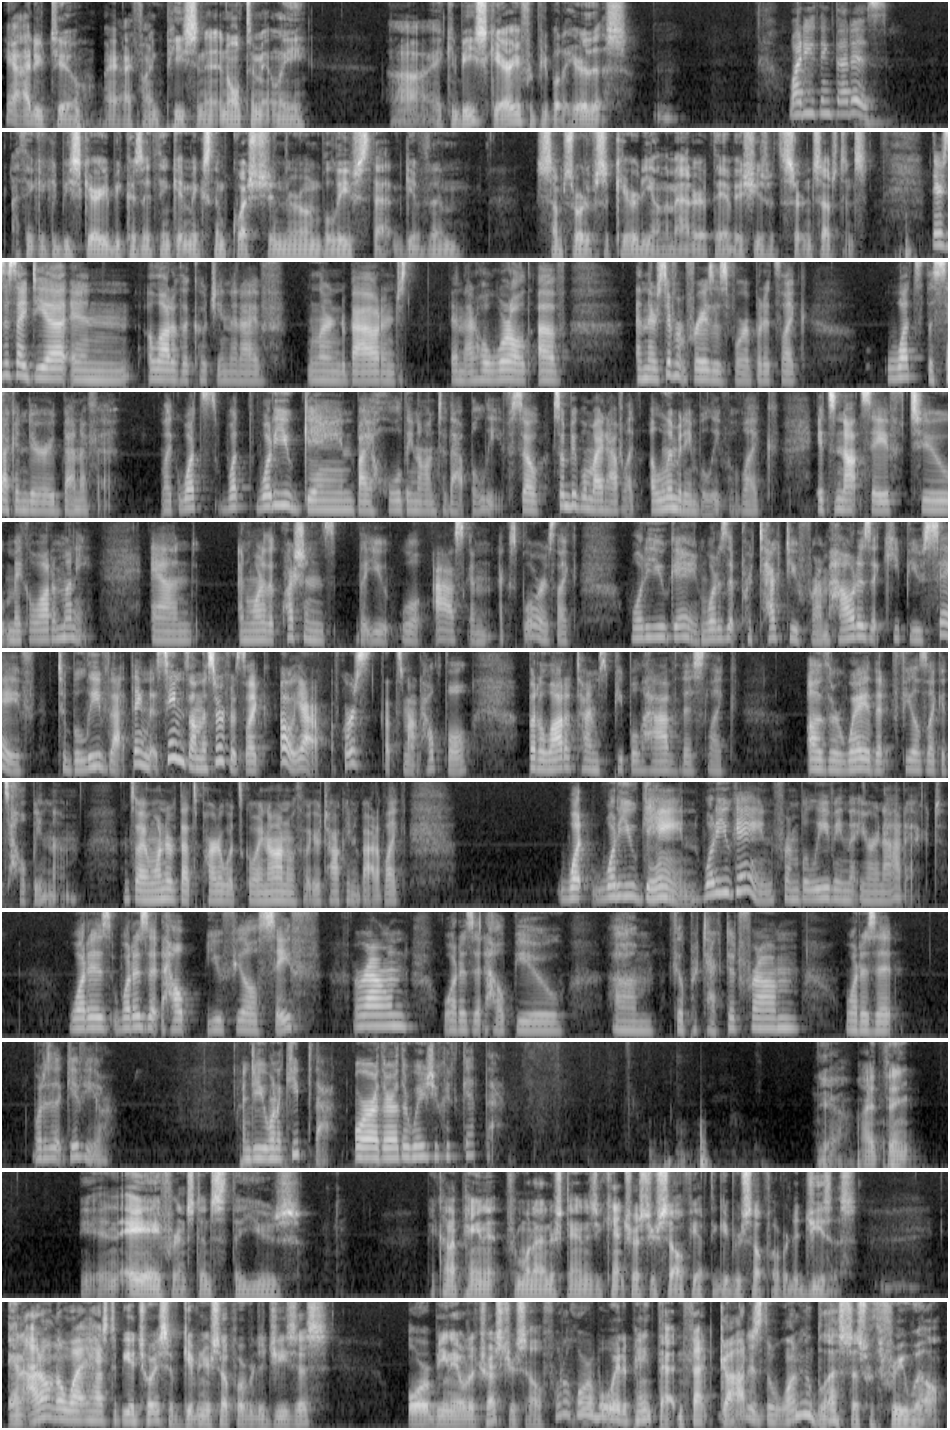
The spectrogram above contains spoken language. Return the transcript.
Yeah, I do too. I, I find peace in it, and ultimately, uh, it can be scary for people to hear this. Why do you think that is? I think it could be scary because I think it makes them question their own beliefs that give them some sort of security on the matter if they have issues with a certain substance. There's this idea in a lot of the coaching that I've learned about and just in that whole world of, and there's different phrases for it, but it's like, what's the secondary benefit? Like what's what what do you gain by holding on to that belief? So some people might have like a limiting belief of like it's not safe to make a lot of money. And and one of the questions that you will ask and explore is like what do you gain? What does it protect you from? How does it keep you safe to believe that thing that seems on the surface like, oh, yeah, of course that's not helpful. But a lot of times people have this like other way that it feels like it's helping them. And so I wonder if that's part of what's going on with what you're talking about of like, what what do you gain? What do you gain from believing that you're an addict? What is what does it help you feel safe around? What does it help you um, feel protected from? What does it what does it give you? And do you want to keep that? Or are there other ways you could get that? Yeah, I think in AA, for instance, they use they kind of paint it from what I understand is you can't trust yourself, you have to give yourself over to Jesus. And I don't know why it has to be a choice of giving yourself over to Jesus or being able to trust yourself. What a horrible way to paint that. In fact, God is the one who blessed us with free will.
